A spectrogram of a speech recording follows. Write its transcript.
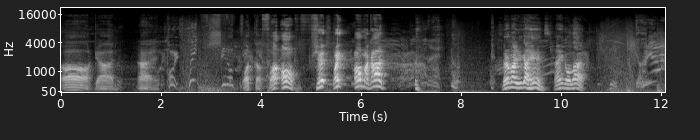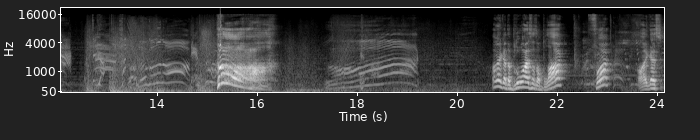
Oh, God. Alright. What the fuck? Oh, shit. Wait. Oh, my God. Never mind, you got hands. I ain't gonna lie. Oh, my god, the blue eyes has a block? Fuck. Oh, I guess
